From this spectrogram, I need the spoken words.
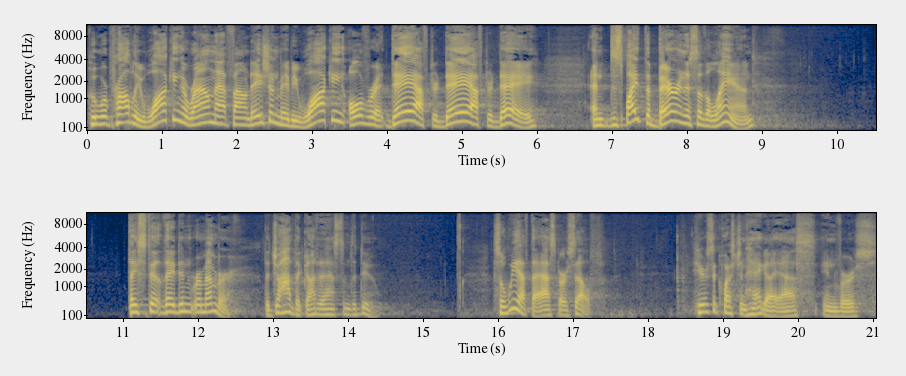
who were probably walking around that foundation, maybe walking over it day after day after day, and despite the barrenness of the land, they still they didn't remember the job that God had asked them to do. So we have to ask ourselves. Here's a question Haggai asks in verse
